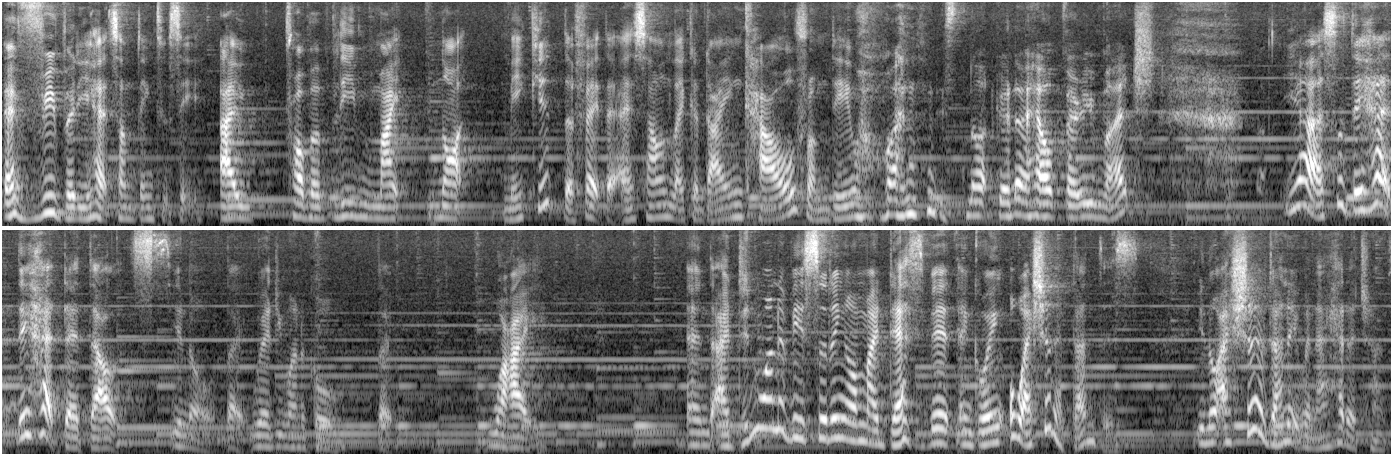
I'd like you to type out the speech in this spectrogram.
Everybody had something to say. I probably might not make it. The fact that I sound like a dying cow from day one is not going to help very much. Yeah, so they had, they had their doubts, you know, like where do you want to go? Like, why? And I didn't want to be sitting on my deathbed and going, oh, I should have done this. You know, I should have done it when I had a chance.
